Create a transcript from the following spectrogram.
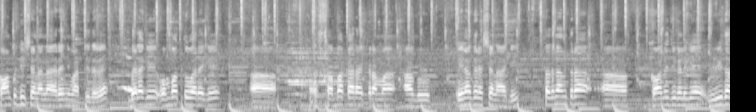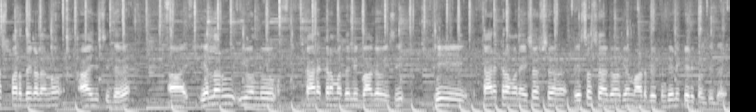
ಕಾಂಪಿಟಿಷನನ್ನು ಅರೇಂಜ್ ಮಾಡ್ತಿದ್ದೇವೆ. ಬೆಳಗ್ಗೆ ಒಂಬತ್ತುವರೆಗೆ ಸಭಾ ಕಾರ್ಯಕ್ರಮ ಹಾಗೂ ಇನಾಗ್ರೇಷನ್ ಆಗಿ ತದನಂತರ ಕಾಲೇಜುಗಳಿಗೆ ವಿವಿಧ ಸ್ಪರ್ಧೆಗಳನ್ನು ಆಯೋಜಿಸಿದ್ದೇವೆ ಎಲ್ಲರೂ ಈ ಒಂದು ಕಾರ್ಯಕ್ರಮದಲ್ಲಿ ಭಾಗವಹಿಸಿ ಈ ಕಾರ್ಯಕ್ರಮನ ಯಶಸ್ವಿ ಯಶಸ್ವಿಯಾಗುವ ಮಾಡಬೇಕು ಅಂತೇಳಿ ಕೇಳಿಕೊಳ್ತಿದ್ದೇವೆ.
